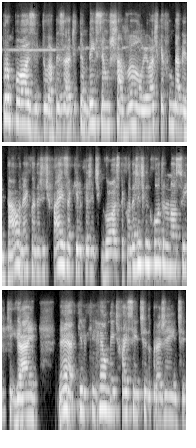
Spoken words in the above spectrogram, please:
propósito, apesar de também ser um chavão, eu acho que é fundamental, né? Quando a gente faz aquilo que a gente gosta, quando a gente encontra o nosso ikigai, né? Aquilo que realmente faz sentido para a gente,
